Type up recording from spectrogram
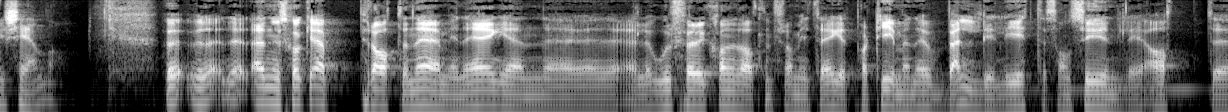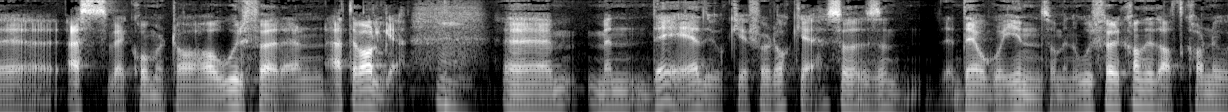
Skien. da. Nå skal ikke jeg prate ned min egen, eller ordførerkandidaten fra mitt eget parti, men det er jo veldig lite sannsynlig at SV kommer til å ha ordføreren etter valget. Mm. Eh, men det er det jo ikke for dere. Så, det å gå inn som en ordførerkandidat kan jo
